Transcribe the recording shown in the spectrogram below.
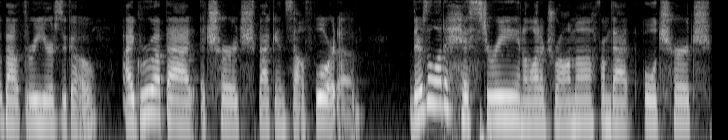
about three years ago. I grew up at a church back in South Florida. There's a lot of history and a lot of drama from that old church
